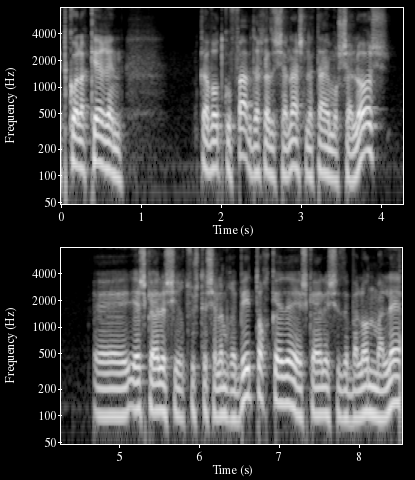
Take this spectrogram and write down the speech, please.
את כל הקרן כעבור תקופה, בדרך כלל זה שנה, שנתיים או שלוש. אה, יש כאלה שירצו שתשלם ריבית תוך כדי, יש כאלה שזה בלון מלא,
